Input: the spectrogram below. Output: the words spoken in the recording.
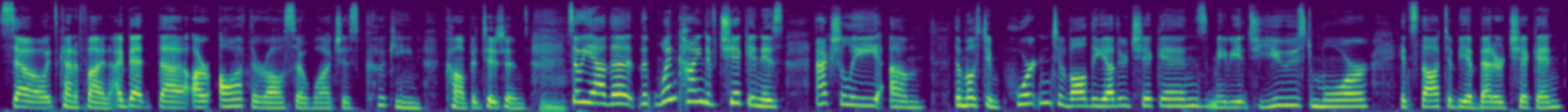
So it's kind of fun. I bet the, our author also watches cooking competitions. Mm. So, yeah, the, the one kind of chicken is actually um, the most important of all the other chickens. Maybe it's used more, it's thought to be a better chicken.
